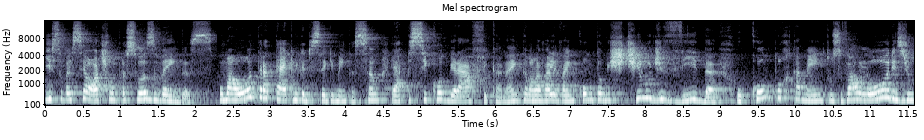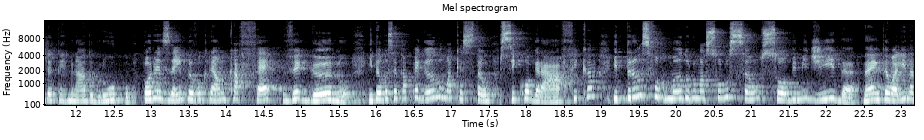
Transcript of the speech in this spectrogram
E isso vai ser ótimo para suas vendas. Uma outra técnica de segmentação é a psicográfica, né? Então ela vai levar em conta o estilo de vida, o comportamento, os valores de um determinado grupo. Por exemplo, eu vou criar um café vegano. Então você está pegando uma questão psicográfica e transformando numa solução sob medida, né? Então ali na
